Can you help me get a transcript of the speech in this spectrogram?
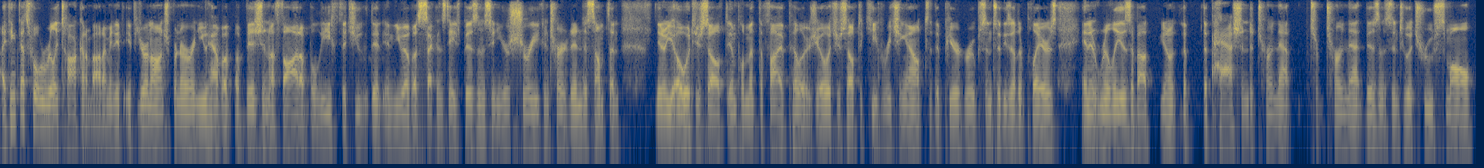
I think that's what we're really talking about. I mean, if, if you're an entrepreneur and you have a, a vision, a thought, a belief that you that and you have a second stage business and you're sure you can turn it into something, you know, you owe it to yourself to implement the five pillars. You owe it yourself to keep reaching out to the peer groups and to these other players, and it really is about you know the the passion to turn that to turn that business into a true small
